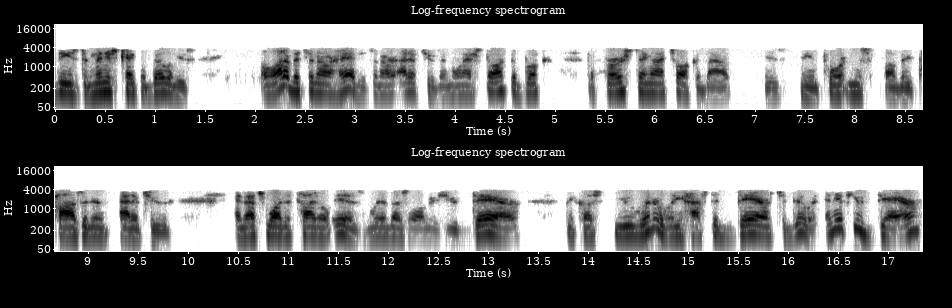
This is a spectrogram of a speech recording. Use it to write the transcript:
these diminished capabilities. A lot of it's in our head. It's in our attitude. And when I start the book, the first thing I talk about is the importance of a positive attitude. And that's why the title is Live as Long as You Dare, because you literally have to dare to do it. And if you dare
